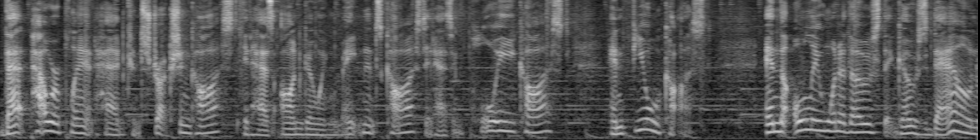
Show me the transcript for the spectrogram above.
That power plant had construction cost, it has ongoing maintenance cost, it has employee cost, and fuel cost. And the only one of those that goes down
